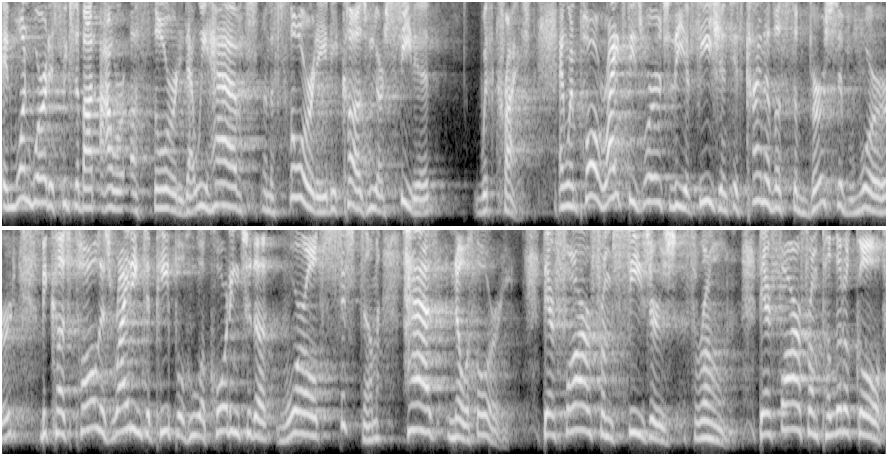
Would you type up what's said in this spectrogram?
In one word, it speaks about our authority, that we have an authority because we are seated with Christ. And when Paul writes these words to the Ephesians, it's kind of a subversive word because Paul is writing to people who, according to the world system, has no authority. They're far from Caesar's throne. They're far from political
